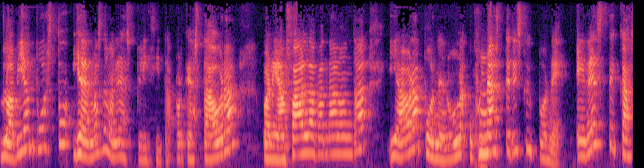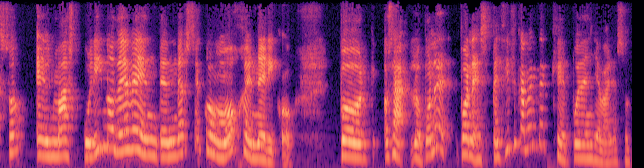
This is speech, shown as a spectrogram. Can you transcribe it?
lo habían puesto y además de manera explícita, porque hasta ahora ponían falda, pantalón, tal, y ahora ponen una- un asterisco y pone, en este caso, el masculino debe entenderse como genérico. Porque, o sea, lo pone, pone específicamente que pueden llevar eso.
